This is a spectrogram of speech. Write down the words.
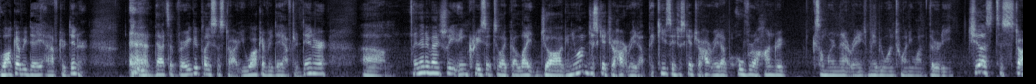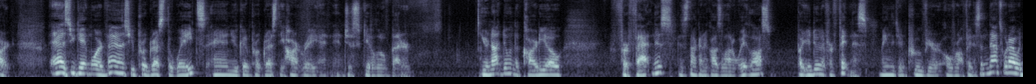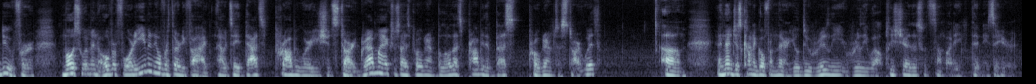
Walk every day after dinner. That's a very good place to start. You walk every day after dinner. Um, and then eventually increase it to like a light jog. And you want to just get your heart rate up. The key is to just get your heart rate up over 100, somewhere in that range, maybe 120, 130, just to start. As you get more advanced, you progress the weights and you can progress the heart rate and, and just get a little better. You're not doing the cardio for fatness, it's not going to cause a lot of weight loss, but you're doing it for fitness, mainly to improve your overall fitness. And that's what I would do for most women over 40, even over 35. I would say that's probably where you should start. Grab my exercise program below. That's probably the best program to start with. Um, and then just kind of go from there. You'll do really, really well. Please share this with somebody that needs to hear it.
